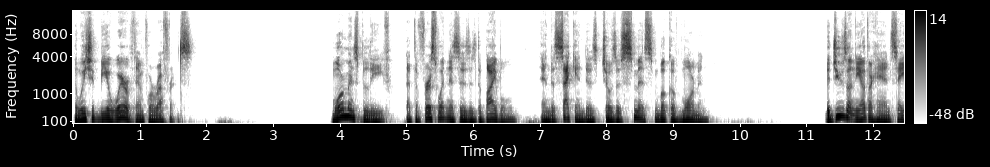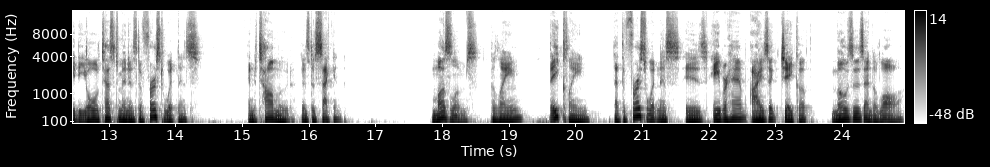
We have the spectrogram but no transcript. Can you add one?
and we should be aware of them for reference. Mormons believe that the first witnesses is the Bible, and the second is Joseph Smith's Book of Mormon. The Jews, on the other hand, say the Old Testament is the first witness, and the Talmud is the second. Muslims claim they claim that the first witness is Abraham, Isaac, Jacob, Moses, and the law,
